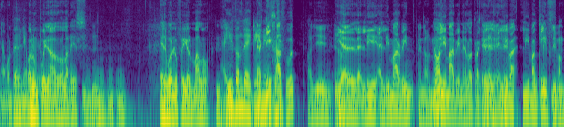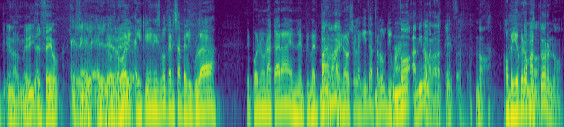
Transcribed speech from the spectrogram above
La muerte tenía un Por un precio. puñado de dólares. El bueno feia el malo. Ahí es donde El Clint Clint Eastwood- Eastwood. Allí. Y el Lee, el Lee Marvin. No Lee Marvin, el otro, aquel, el, Eh, el eh, Lee Van- Lee Van en Almería. El feo. El, Sí, el, el- en desde luego, el, Almería. el Clint Eastwood en esa película le pone una cara en el primer plano Bueno, y eh, no se la quita hasta el último. ¿eh? No, a mi no m'agrada el Cliff. No. Hombre, yo creo que actor, no.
